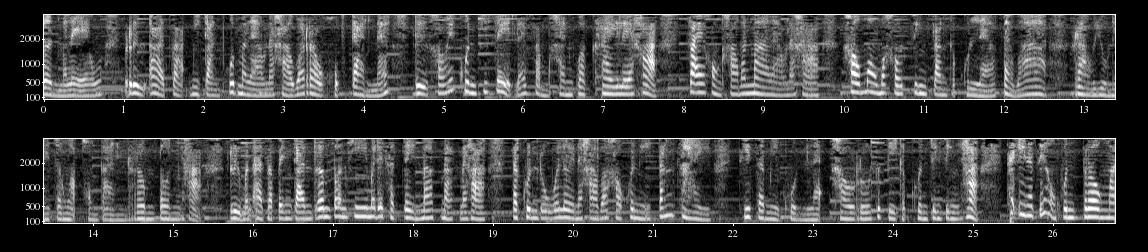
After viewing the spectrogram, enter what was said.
กินๆมาแล้ว หรืออาจจะมีการพูดมาแล้วนะคะ ว่าเราคบกันนะ หรือเขาให้คุณพิเศษและสำคัญกว่าใครเลยค่ะ ใจของเขามันมาแล้วนะคะ เขามองว่าเขาจริงจังกับคุณแล้ว แต่ว่าเราอยู่ในจังหวะของการเริ่มต้นค่ะ หรือมันอาจจะเป็นการเริ่มต้นที่ไม่ได้ชัดเจนมากนักนะคะ แต่คุณรู้ไว้เลยนะคะ ว่าเขาคนนี้ตั้งใจที่จะมีคุณและเขารู้สึกดีกับคุณจริง ๆ ค่ะ ถ้าอินเนอร์จีของคุณตรงมา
